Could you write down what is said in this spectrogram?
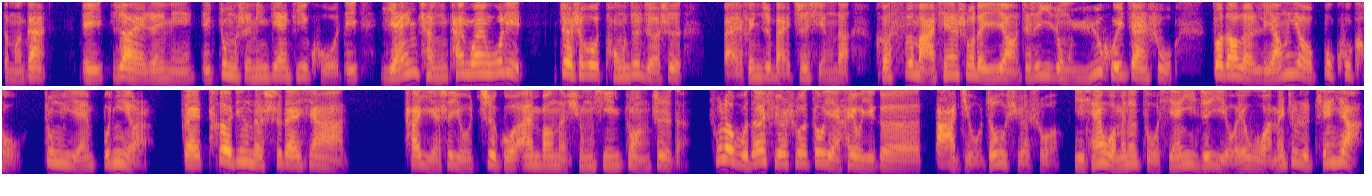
怎么干？”得热爱人民，得重视民间疾苦，得严惩贪官污吏。这时候，统治者是百分之百执行的，和司马迁说的一样，这是一种迂回战术，做到了良药不苦口，忠言不逆耳。在特定的时代下，他也是有治国安邦的雄心壮志的。除了武德学说，邹衍还有一个大九州学说。以前我们的祖先一直以为我们就是天下。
